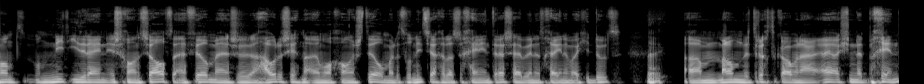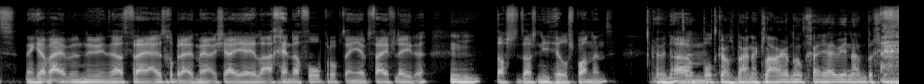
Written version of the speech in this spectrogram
Want, want niet iedereen is gewoon hetzelfde. En veel mensen houden zich nou helemaal gewoon stil. Maar dat wil niet zeggen dat ze geen interesse hebben in hetgene wat je doet. Nee. Um, maar om weer terug te komen naar eh, als je net begint. Denk ja, wij hebben het nu inderdaad vrij uitgebreid. Maar ja, als jij je hele agenda volpropt en je hebt vijf leden. Mm -hmm. dat, is, dat is niet heel spannend. We hebben net um, de podcast bijna klaar. En dan ga jij weer naar het begin.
